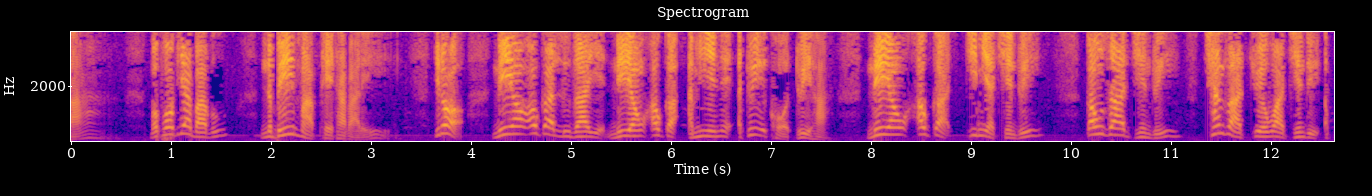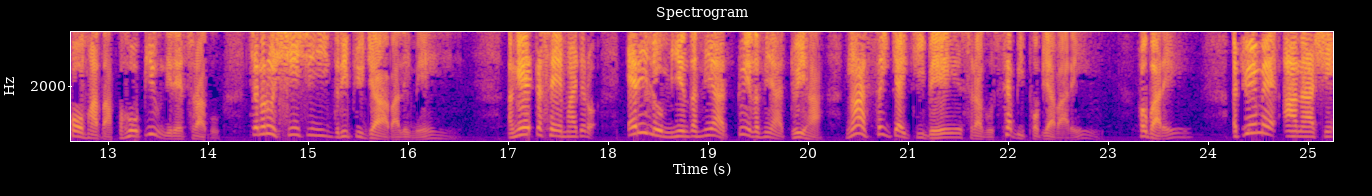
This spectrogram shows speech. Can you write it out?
လားမဖော်ပြပါဘူးနဘေးမှာဖယ်ထားပါလေဒီတော့နေအောင်အောက်ကလူသားရဲ့နေအောင်အောက်ကအမြင်နဲ့အတွေ့အခေါ်တွေဟာနေအောင်အောက်ကကြီးမြတ်ခြင်းတွေကောင်းစားခြင်းတွေချမ်းသာကြွယ်ဝခြင်းတွေအပေါ်မှာသာဗဟုပြုနေတယ်ဆိုတာကိုကျွန်တော်တို့ရှင်းရှင်းကြီးသတိပြုကြရပါလိမ့်မယ် အငယ်30မှာကျတော့အဲ့ဒီလိုမြင်သမျှတွေ့သမျှတွေဟာငါစိတ်ကြိုက်ကြည့်ပဲဆိုတာကိုဆက်ပြီးဖော်ပြပါတယ်ဟုတ်ပါတယ်အကျွင်းမဲ့အာနာရှင်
